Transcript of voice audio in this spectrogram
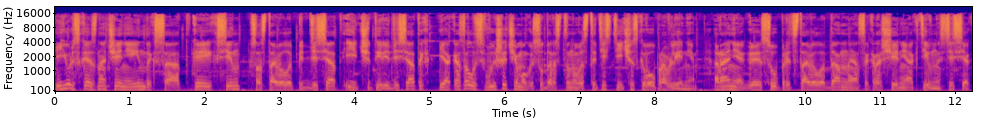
Июльское значение индекса от Кейксин составило 50,4 и оказалось выше, чем у Государственного статистического управления. Ранее ГСУ представила данные о сокращении активности сектора.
